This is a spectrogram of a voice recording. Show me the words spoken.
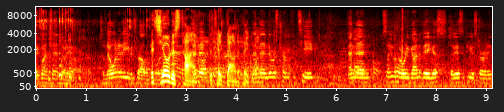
big one in San Antonio. So no one had even traveled. It's. Yoda's time then- to take down a big one. And then there was tournament fatigue. And then some people had already gone to Vegas. WSOP was starting.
